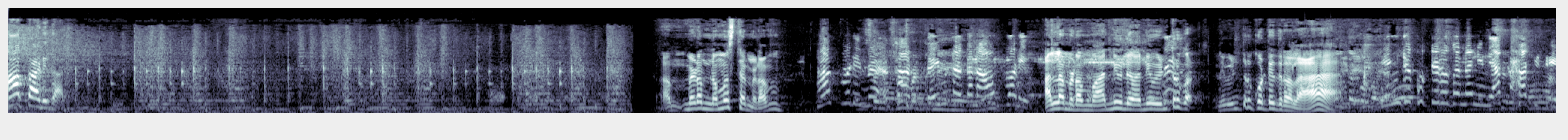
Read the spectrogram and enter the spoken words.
ಮಾತಾಡಿದ್ದಾರೆ. ಮೇಡಮ್ ನಮಸ್ತೆ ಮೇಡಮ್. ಅಲ್ಲ ಮೇಡಮ್ ನೀವು ನೀವು ಇಂಟರ್ವ್ಯೂ ನೀವು ಇಂಟರ್ ಕೊಟ್ಟಿದ್ರಲ್ಲ? ಎಂಟ್ರಿ ಕೊಟ್ಟಿರೋದನ್ನ ನೀವ್ ಯಾಕೆ ಹಾಕಿದ್ರಿ?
